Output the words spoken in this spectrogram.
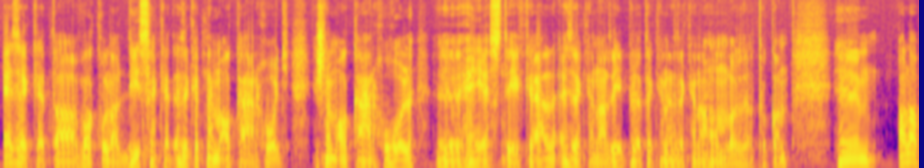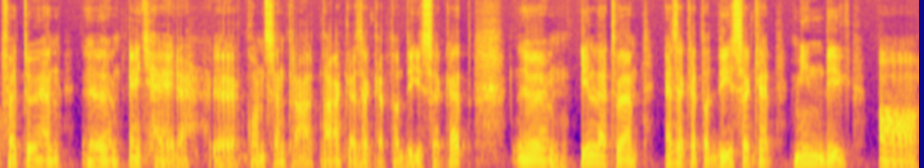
ezeket a vakolatdíszeket, ezeket nem akárhogy, és nem akárhol helyezték el ezeken az épületeken, ezeken a homlokzatokon. Alapvetően egy helyre koncentrálták ezeket a díszeket, illetve ezeket a díszeket mindig a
